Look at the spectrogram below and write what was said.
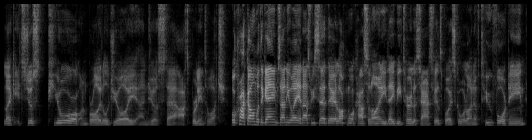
like it's just pure unbridled joy and just uh, it's brilliant to watch. We'll crack on with the games anyway, and as we said there, Loughmore Castleiney they beat Thurles Sarsfields by a scoreline of two fourteen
